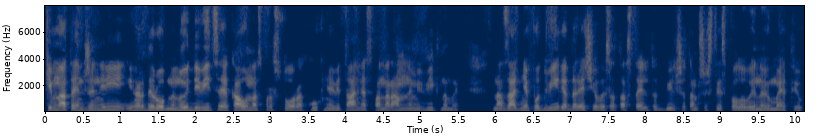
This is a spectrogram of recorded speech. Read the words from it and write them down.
кімната інженерії і гардеробна. Ну і дивіться, яка у нас простора кухня вітальня з панорамними вікнами. На заднє подвір'я, до речі, висота стель тут більше там 6,5 метрів.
